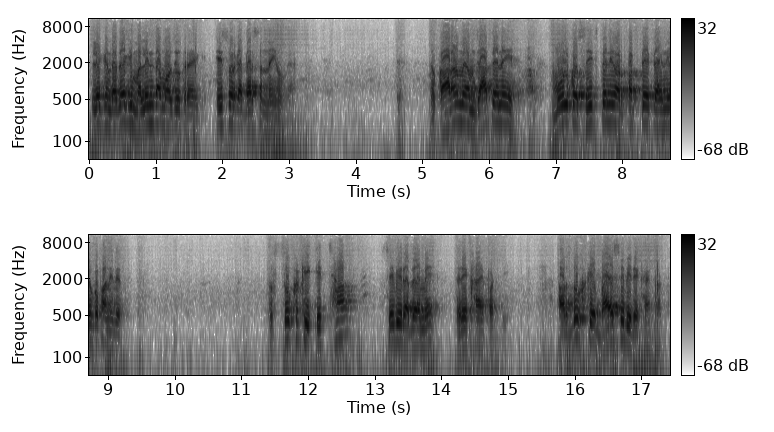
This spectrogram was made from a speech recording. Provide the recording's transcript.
लेकिन हृदय की मलिनता मौजूद रहेगी। ईश्वर का दर्शन नहीं होगा तो कारण में हम जाते नहीं है। मूल को सींचते नहीं और पत्ते, टहनियों को पानी देते। तो सुख की इच्छा से भी हृदय में रेखाएँ पड़ती। और दुख के भय से भी रेखाएँ पड़ती।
